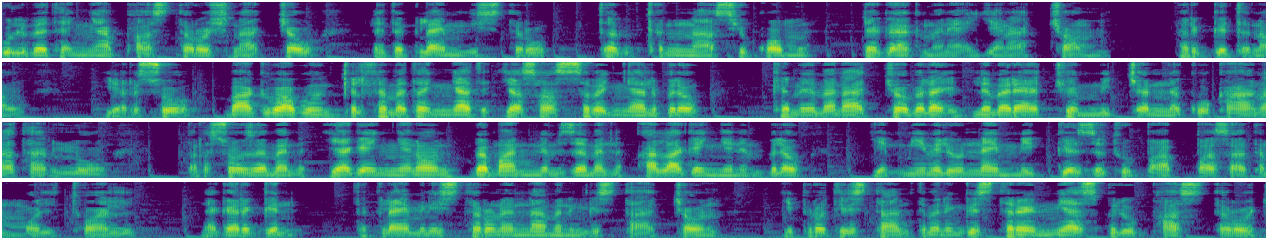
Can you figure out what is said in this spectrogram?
ጉልበተኛ ፓስተሮች ናቸው ለጠቅላይ ሚኒስትሩ ጥብቅና ሲቆሙ ደጋግመን ያየናቸው። እርግጥ ነው የእርሶ በአግባቡ እንቅልፍ መተኛት ያሳስበኛል ብለው ከምዕመናቸው በላይ ለመሪያቸው የሚጨነቁ ካህናት አሉ። በእርሶ ዘመን ያገኘነውን በማንም ዘመን አላገኘንም ብለው የሚምሉና የሚገዘቱ ጳጳሳትም ሞልተዋል። ነገር ግን ጠቅላይ ሚኒስትሩንና መንግስታቸውን የፕሮቴስታንት መንግስት ነው የሚያስብሉ ፓስተሮች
